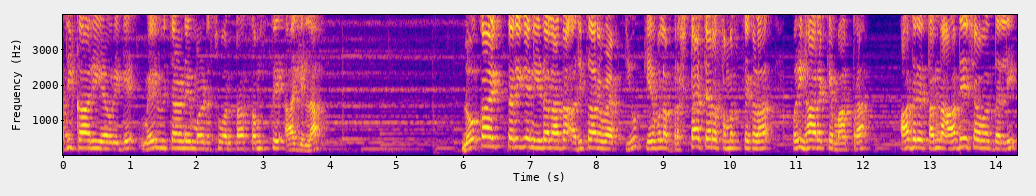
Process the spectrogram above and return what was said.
ಅಧಿಕಾರಿಯವರಿಗೆ ಮೇಲ್ವಿಚಾರಣೆ ಮಾಡಿಸುವಂಥ ಸಂಸ್ಥೆ ಆಗಿಲ್ಲ. ಲೋಕಾಯುಕ್ತರಿಗೆ ನೀಡಲಾದ ಅಧಿಕಾರ ವ್ಯಾಪ್ತಿಯು ಕೇವಲ ಭ್ರಷ್ಟಾಚಾರ ಸಮಸ್ಯೆಗಳ ಪರಿಹಾರಕ್ಕೆ ಮಾತ್ರ, ಆದರೆ ತನ್ನ ಆದೇಶದಲ್ಲಿ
